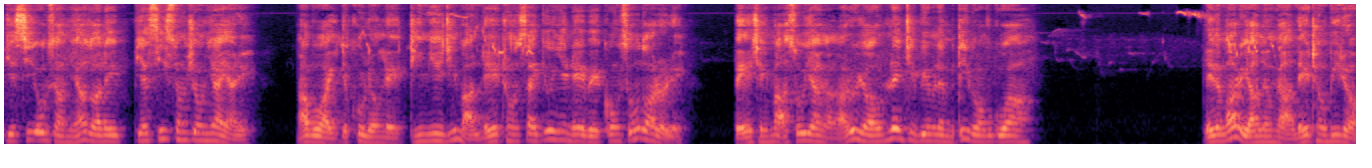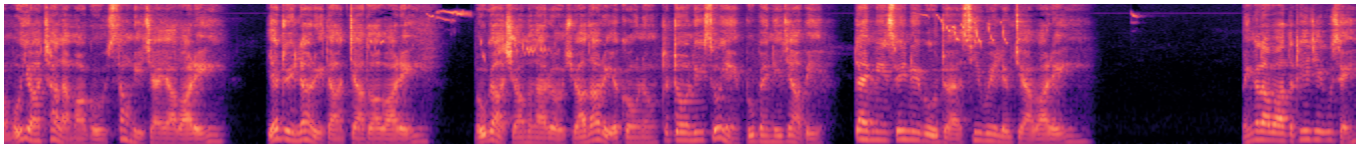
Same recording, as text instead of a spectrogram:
ပစ္စည်းဥစ္စာများစွာလေးပျက်စီးဆုံးရှုံးရရတယ် ငါဘဝကြီးတစ်ခုလုံးလေဒီမြေကြီးမှာလဲထွန်စိုက်ပြွရင်းနေပဲကုံဆုံးသွားတော့တယ်ဘယ်အချိန်မှအစိုးရကငါတို့ရွာကိုလှည့်ကြည့်ပေးမလဲမသိပါဘူးကွာလေသမားတွေအားလုံးကလဲထုံပြီးတော့မိုးရွာချလာမှကိုစောင့်နေကြရပါတယ်ရက်တွေလတွေသာကြာသွားပါတယ်မိုးကရွာမလာတော့ရွာသားတွေအကုန်လုံးတော်တော်လေးစိုးရင်ပူပန်နေကြပြီးတိုင်ပင်ဆွေးနွေးဖို့အတွက်အစည်းအဝေးလုပ်ကြပါတယ်မင်္ဂလာပါတထေးကြီးဦးစိန်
